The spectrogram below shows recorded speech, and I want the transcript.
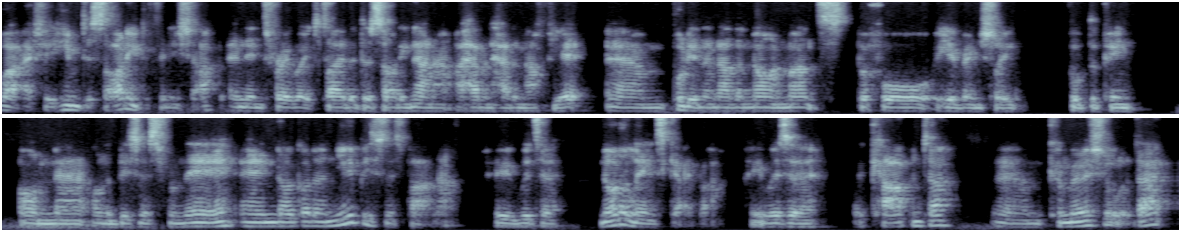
well, actually, him deciding to finish up, and then three weeks later deciding, no, no, I haven't had enough yet. Um, put in another nine months before he eventually pulled the pin on uh, on the business from there. And I got a new business partner who was a not a landscaper. He was a, a carpenter, um, commercial at that.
